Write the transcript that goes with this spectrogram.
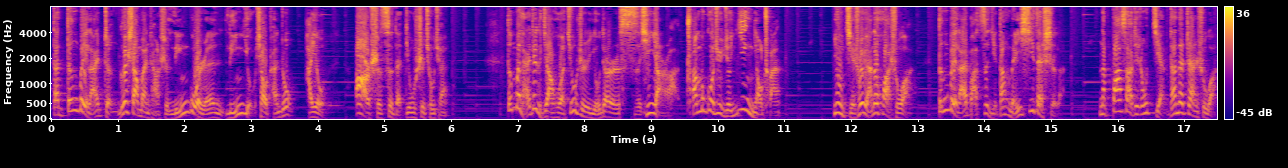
但登贝莱整个上半场是零过人、零有效传中，还有二十次的丢失球权。登贝莱这个家伙就是有点死心眼儿啊，传不过去就硬要传。用解说员的话说啊，登贝莱把自己当梅西在使了。那巴萨这种简单的战术啊，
